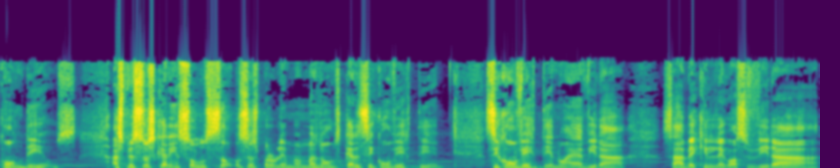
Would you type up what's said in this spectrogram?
com Deus. As pessoas querem solução para os seus problemas, mas não querem se converter. Se converter não é virar, sabe, aquele negócio virar,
